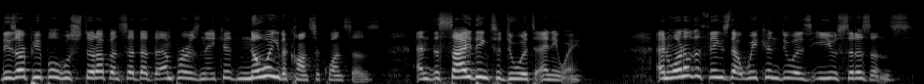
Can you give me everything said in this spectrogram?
These are people who stood up and said that the emperor is naked, knowing the consequences, and deciding to do it anyway. And one of the things that we can do as EU citizens,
